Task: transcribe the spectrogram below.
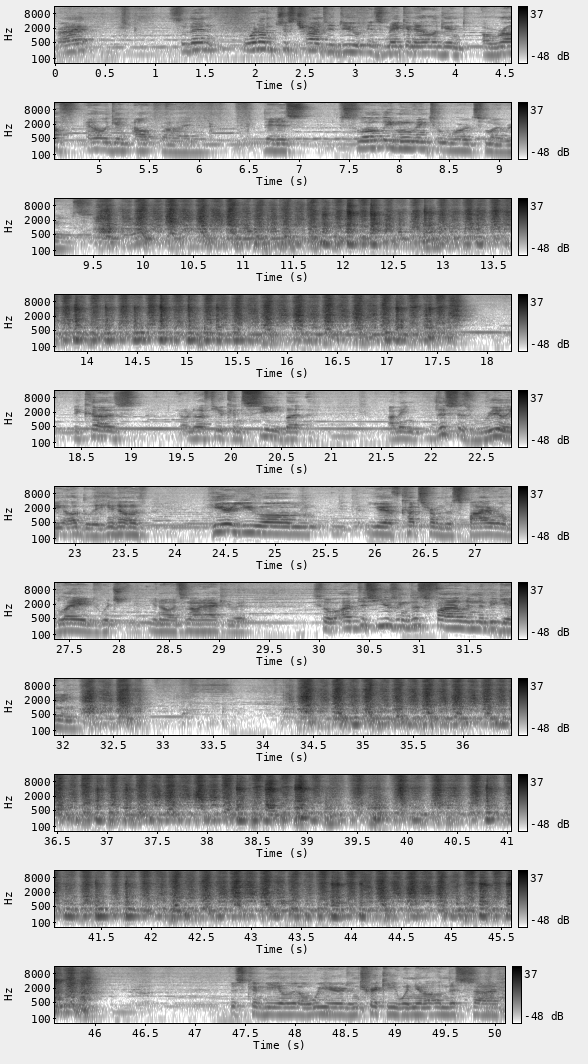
right? So then what I'm just trying to do is make an elegant, a rough, elegant outline that is slowly moving towards my ribs. Because, I don't know if you can see, but I mean, this is really ugly, you know. Here you um you have cuts from the spiral blade, which you know it's not accurate. So I'm just using this file in the beginning. This can be a little weird and tricky when you're on this side.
